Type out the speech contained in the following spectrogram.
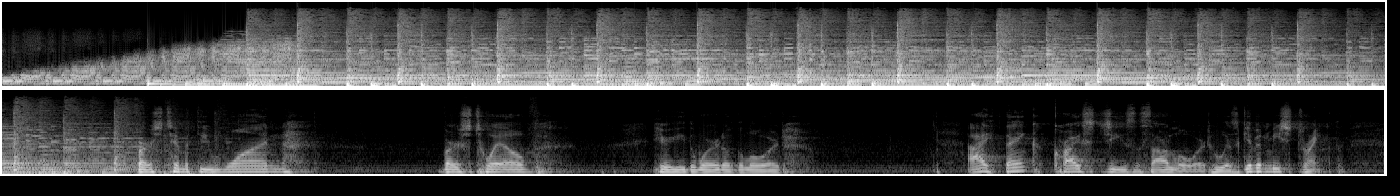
First Timothy 1, verse 12. Hear ye the word of the Lord. I thank Christ Jesus our Lord, who has given me strength,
